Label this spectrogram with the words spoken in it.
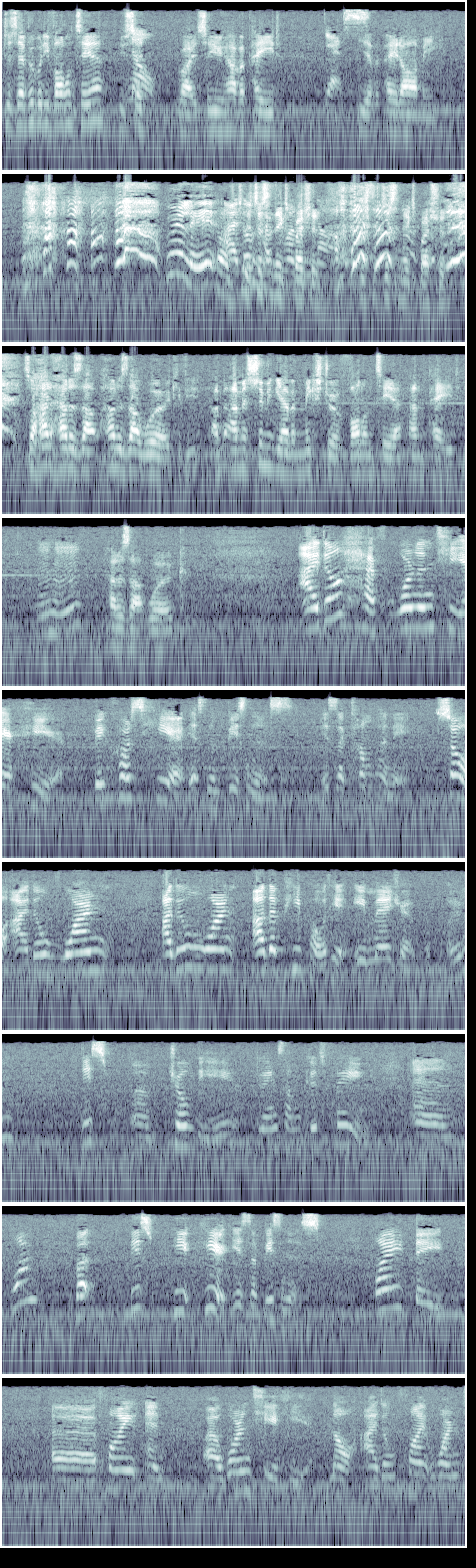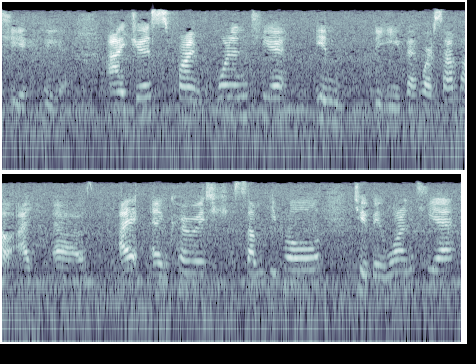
Does everybody volunteer? You said No. right. So you have a paid Yes. you have a paid army. Really? I it's just an expression. it's just an expression. So how, how does that how does that work? If you, I'm, I'm assuming you have a mixture of volunteer and paid. Mhm. How does that work? I don't have volunteer here because here is a business, it's a company. So I don't want I don't want other people to imagine "Hmm, this um, Jodie doing some good thing and one but this here, here is a business. Why they uh, find and uh, volunteer here? No, I don't find volunteer here. I just find volunteer in the event. For example, I uh, I encourage some people to be volunteer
